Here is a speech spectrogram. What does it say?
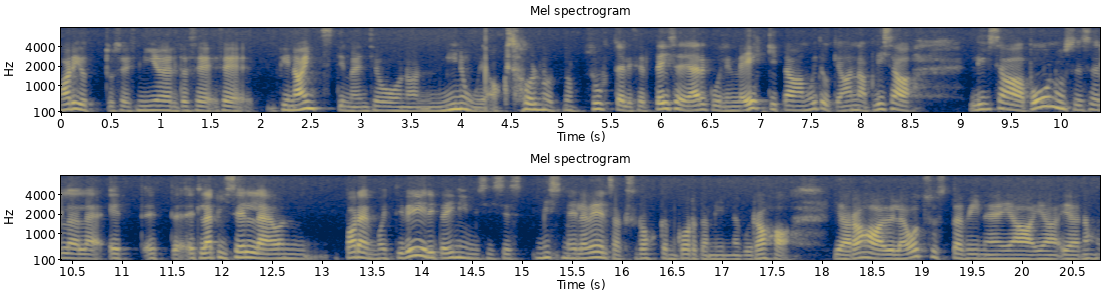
harjutuses nii-öelda see, see finantsdimensioon on minu jaoks olnud noh, suhteliselt teisejärguline, ehkki ta muidugi annab lisa, lisaboonuse sellele, et, et, et läbi selle on parem motiveerida inimesi, sest mis meile veel saaks rohkem korda minna kui raha. Ja raha üle otsustamine ja, ja, ja noh,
